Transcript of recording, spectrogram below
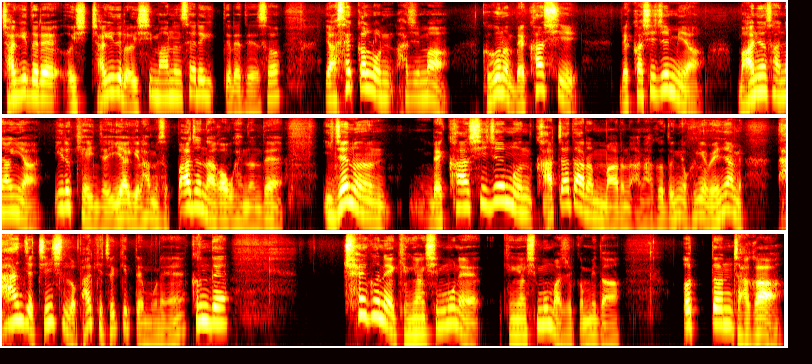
자기들의 의심, 자기들을 의심하는 세력들에 대해서 야 색깔론 하지 마. 그거는 메카시 메카시즘이야. 마녀 사냥이야. 이렇게 이제 이야기를 하면서 빠져나가고 했는데 이제는 메카시즘은 가짜다는 말은 안 하거든요. 그게 왜냐하면 다 이제 진실로 밝혀졌기 때문에. 그런데 최근에 경향신문에 경향신문 맞을 겁니다. 어떤 자가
